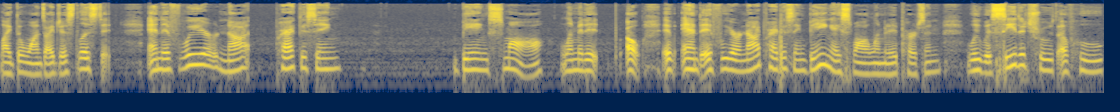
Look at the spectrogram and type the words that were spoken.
like the ones I just listed. And if we're not practicing being small, limited, oh, if, and if we are not practicing being a small, limited person, we would see the truth of who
